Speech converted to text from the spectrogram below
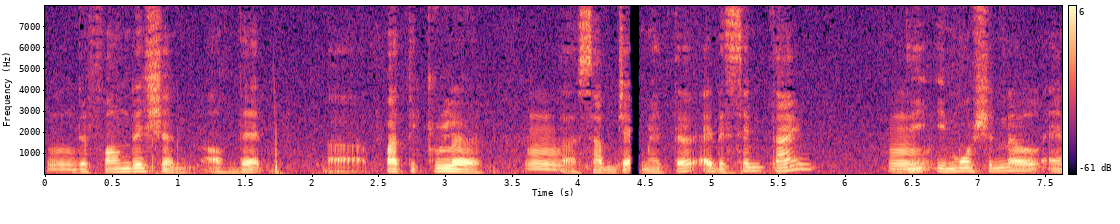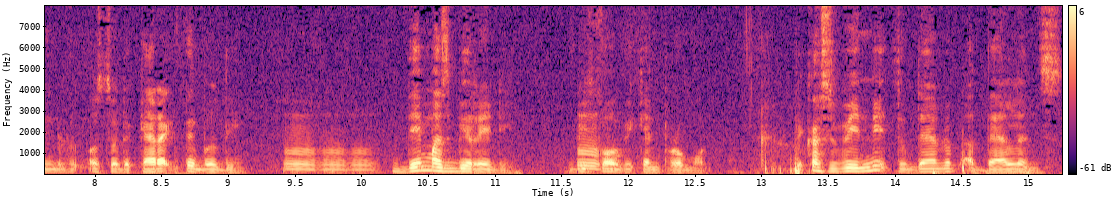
hmm. the foundation of that uh, particular Hmm. Uh, subject matter. At the same time, the Hmm. emotional and also the character building, Hmm, hmm, hmm. they must be ready before we can promote, because we need to develop a balance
